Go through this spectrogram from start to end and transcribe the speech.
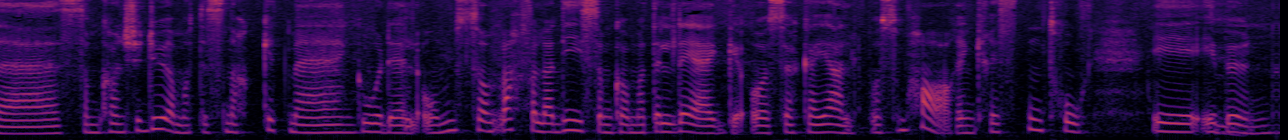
uh, som kanskje du har måttet snakket med en god del om. Som, I hvert fall av de som kommer til deg og søker hjelp, og som har en kristen tro i, i bunnen.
